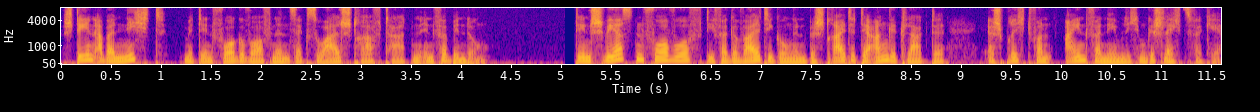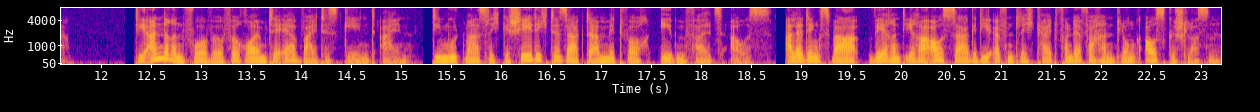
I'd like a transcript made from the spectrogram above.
stehen aber nicht mit den vorgeworfenen Sexualstraftaten in Verbindung. Den schwersten Vorwurf, die Vergewaltigungen, bestreitet der Angeklagte, er spricht von einvernehmlichem Geschlechtsverkehr. Die anderen Vorwürfe räumte er weitestgehend ein. Die mutmaßlich Geschädigte sagte am Mittwoch ebenfalls aus. Allerdings war während ihrer Aussage die Öffentlichkeit von der Verhandlung ausgeschlossen.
